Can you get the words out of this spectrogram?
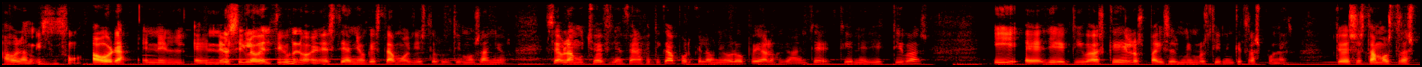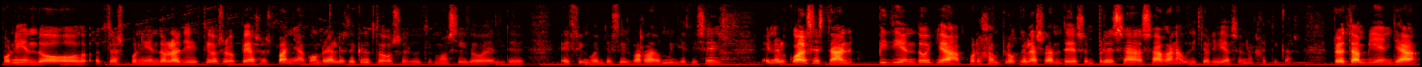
ahora mismo, ahora, en el, en el siglo XXI, en este año que estamos y estos últimos años, se habla mucho de eficiencia energética porque la Unión Europea, lógicamente, tiene directivas y eh, directivas que los países miembros tienen que transponer. Entonces estamos transponiendo, transponiendo las directivas europeas a España con reales decretos, el último ha sido el de el 56-2016, en el cual se están pidiendo ya, por ejemplo, que las grandes empresas hagan auditorías energéticas, pero también ya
